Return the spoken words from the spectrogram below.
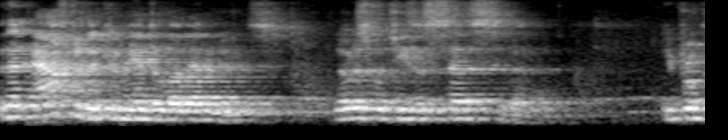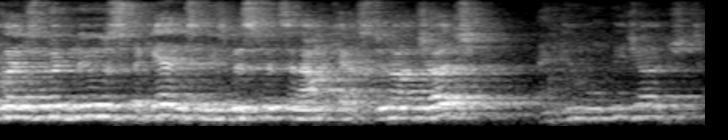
And then after the command to love enemies, notice what Jesus says to them. He proclaims good news again to these misfits and outcasts. Do not judge, and you won't be judged.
